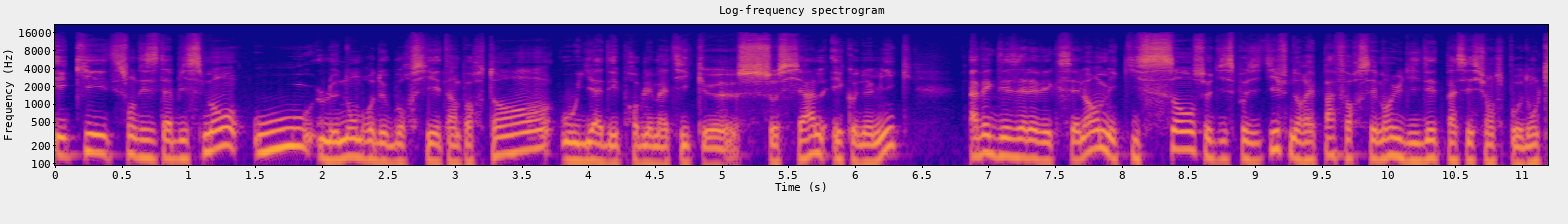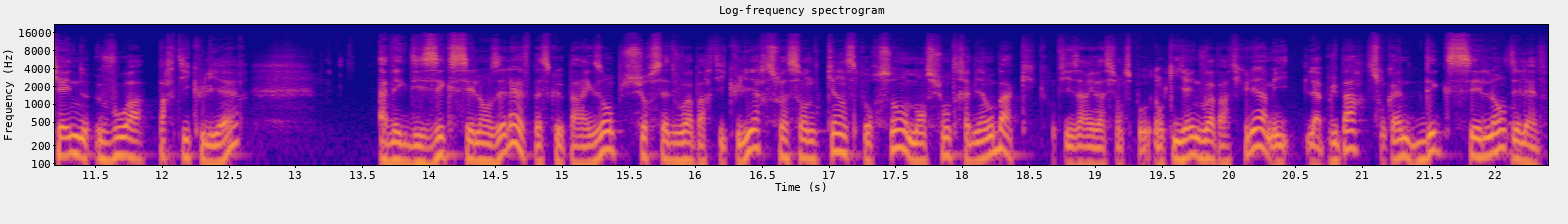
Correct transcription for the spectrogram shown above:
et qui sont des établissements où le nombre de boursiers est important, où il y a des problématiques euh, sociales, économiques, avec des élèves excellents, mais qui, sans ce dispositif, n'auraient pas forcément eu l'idée de passer Sciences Po. Donc il y a une voie particulière avec des excellents élèves, parce que par exemple, sur cette voie particulière, 75% mentionnent très bien au bac quand ils arrivent à Sciences Po. Donc il y a une voie particulière, mais la plupart sont quand même d'excellents élèves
